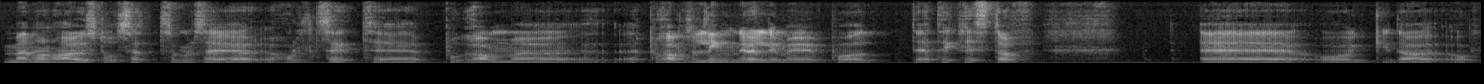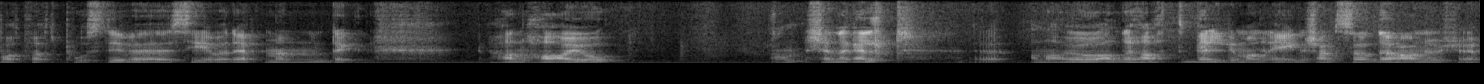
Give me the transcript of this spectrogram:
men han har jo stort sett, som du sier, holdt seg til programmet et program som ligner veldig mye på det til Kristoff. Eh, og det har åpenbart vært positive sider ved det, men det, han har jo han, Generelt eh, Han har jo aldri hatt veldig mange egne sjanser. Det har han jo ikke.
